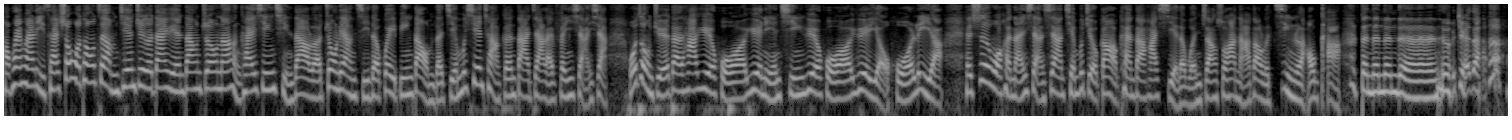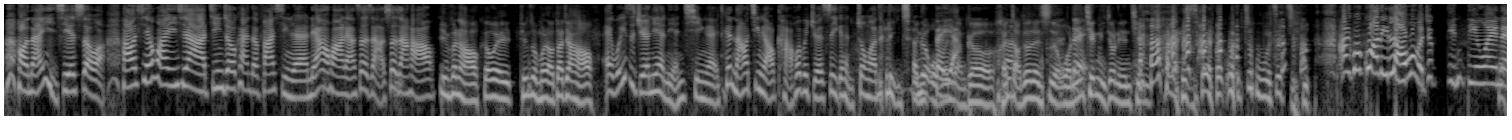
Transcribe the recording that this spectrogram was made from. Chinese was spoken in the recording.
好，欢迎回来理财生活通。在我们今天这个单元当中呢，很开心请到了重量级的贵宾到我们的节目现场，跟大家来分享一下。我总觉得他越活越年轻，越活越有活力啊！可是我很难想象，前不久刚好看到他写的文章，说他拿到了敬老卡，噔噔噔噔，我觉得好难以接受啊！好，先欢迎一下《金周刊》的发行人梁耀华梁社长，社长好，韵芬好，各位听众朋友大家好。哎，我一直觉得你很年轻，哎，跟拿到敬老卡会不会觉得是一个很重要的？因为我们两个很早就认识，我年轻你就年轻，看来是为了为祝福自己。啊，我看你老，我就紧张哎呢。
